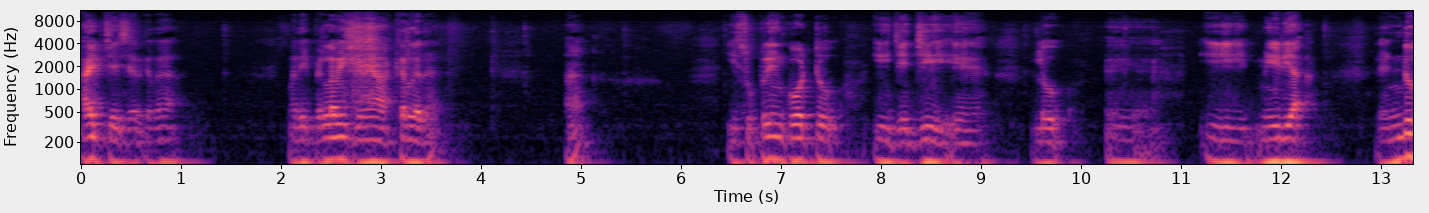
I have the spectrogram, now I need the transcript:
హైప్ చేశారు కదా. మరి పిల్ల విషయం ఏం అక్కర్లేదా ఈ సుప్రీంకోర్టు ఈ జడ్జిలు ఈ మీడియా రెండు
